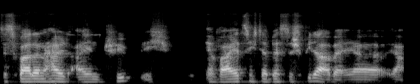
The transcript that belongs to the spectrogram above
Das war dann halt ein Typ, ich, er war jetzt nicht der beste Spieler, aber er, ja,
